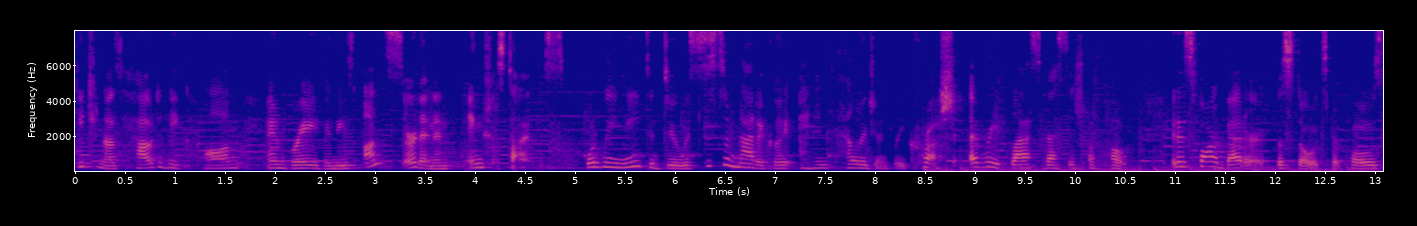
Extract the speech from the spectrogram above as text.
teaching us how to be calm and brave in these uncertain and anxious times. What we need to do is systematically and intelligently crush every last vestige of hope. It is far better, the Stoics propose,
